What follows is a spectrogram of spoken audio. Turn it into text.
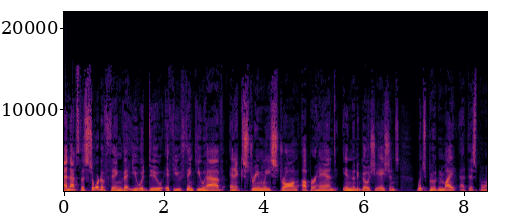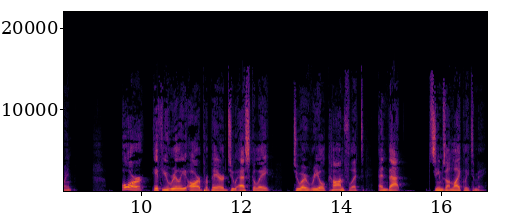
And that's the sort of thing that you would do if you think you have an extremely strong upper hand in the negotiations, which Putin might at this point or if you really are prepared to escalate to a real conflict, and that seems unlikely to me.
